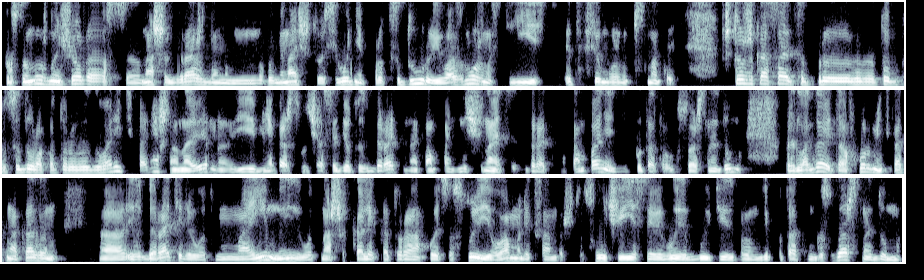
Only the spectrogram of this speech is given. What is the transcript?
Просто нужно еще раз наших гражданам напоминать, что сегодня процедуры и возможности есть. Это все можно посмотреть. Что же касается той процедуры, о которой вы говорите, конечно, наверное, и мне кажется, вот сейчас идет избирательная кампания, начинается избирательная кампания депутатов Государственной Думы, предлагают оформить как наказан избирателей, вот моим и вот наших коллег, которые находятся в студии, и вам, Александр, что в случае, если вы будете избраны депутатом Государственной Думы,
